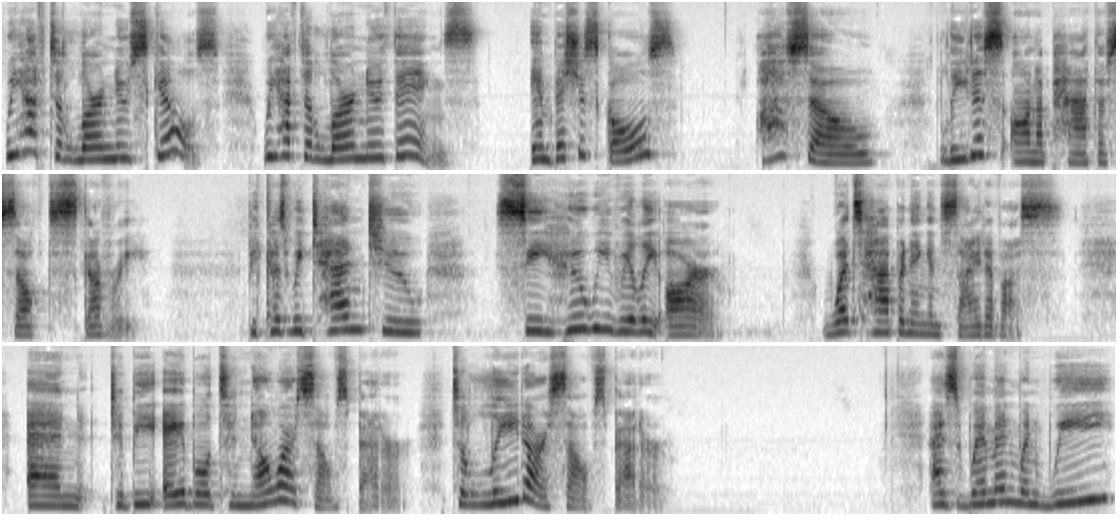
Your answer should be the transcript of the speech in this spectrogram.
we have to learn new skills. We have to learn new things. Ambitious goals also lead us on a path of self discovery because we tend to see who we really are, what's happening inside of us, and to be able to know ourselves better, to lead ourselves better. As women, when we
